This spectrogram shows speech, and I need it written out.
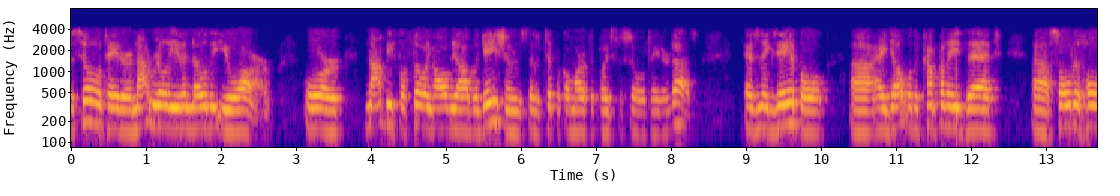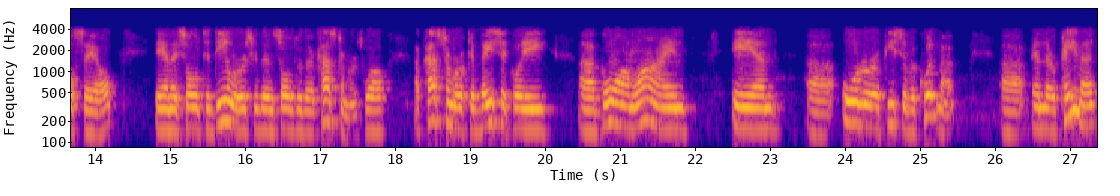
facilitator and not really even know that you are, or not be fulfilling all the obligations that a typical marketplace facilitator does. As an example, uh, I dealt with a company that uh, sold at wholesale and they sold to dealers who then sold to their customers. Well, a customer could basically uh, go online and uh, order a piece of equipment, uh, and their payment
